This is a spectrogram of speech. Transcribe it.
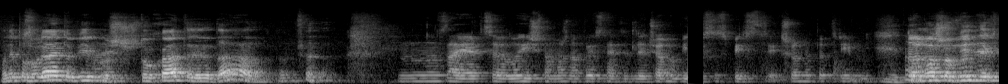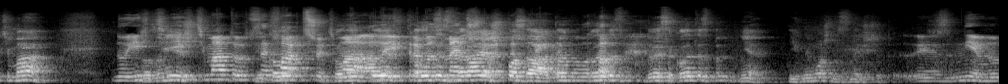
Вони дозволяють тобі штовхати, да, Не знаю, як це логічно можна пояснити, для чого бій в суспільстві, якщо не потрібні. тому що бідних тьма. Ну, їх, Розумієш? їх тьма, то І це коли- факт, що коли тьма, ти- але їх треба Коли ти збираєш зменшувати. щоб їх не податок, було. коли ти, дивися, коли ти зб... Ні, їх не можна знищити. З- Ні, ну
